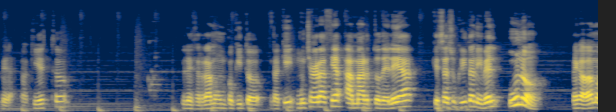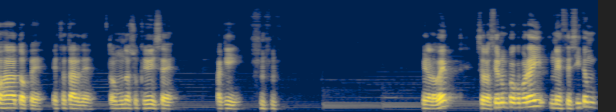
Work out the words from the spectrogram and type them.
Mira, aquí esto. Le cerramos un poquito de aquí. Muchas gracias a Marto de Lea, que se ha suscrito a nivel 1. Venga, vamos a tope esta tarde. Todo el mundo a suscribirse aquí. Mira, ¿lo ve? Se lo cierro un poco por ahí. Necesita un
